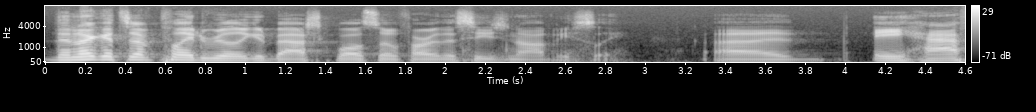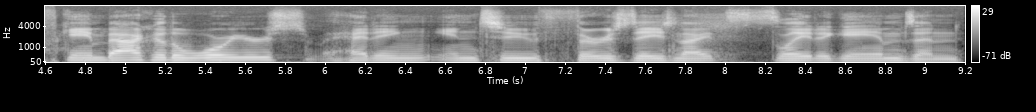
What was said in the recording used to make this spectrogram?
the Nuggets have played really good basketball so far this season. Obviously, uh, a half game back of the Warriors heading into Thursday's night slate of games, and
